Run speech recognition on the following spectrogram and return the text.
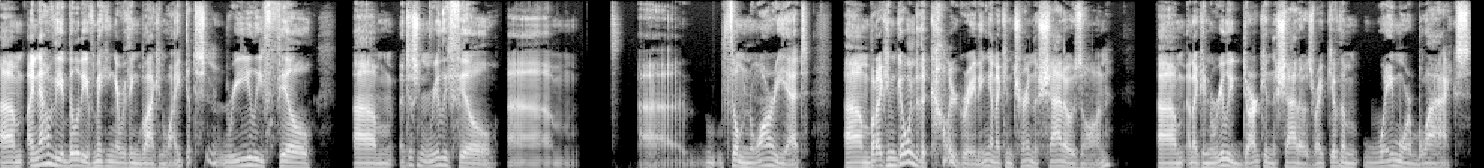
Um, I now have the ability of making everything black and white. That doesn't really feel. Um, it doesn't really feel um, uh, film noir yet. Um, but I can go into the color grading and I can turn the shadows on. Um, and I can really darken the shadows, right? Give them way more blacks.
